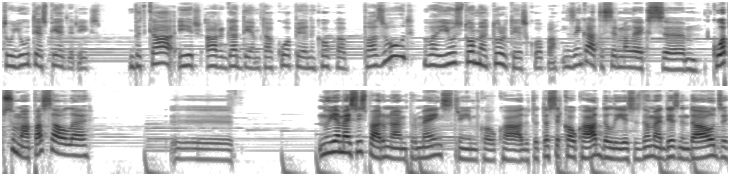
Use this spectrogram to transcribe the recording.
tu jūties piederīgs. Bet kā ir ar gadiem, tā kopiena kaut kā pazūd, vai jūs tomēr turaties kopā? Ziniet, kā tas ir, man liekas, kopumā pasaulē. Uh, nu, ja mēs vispār runājam par mainstream kaut kādu, tad tas ir kaut kā atdalījies. Es domāju, diezgan daudzi.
